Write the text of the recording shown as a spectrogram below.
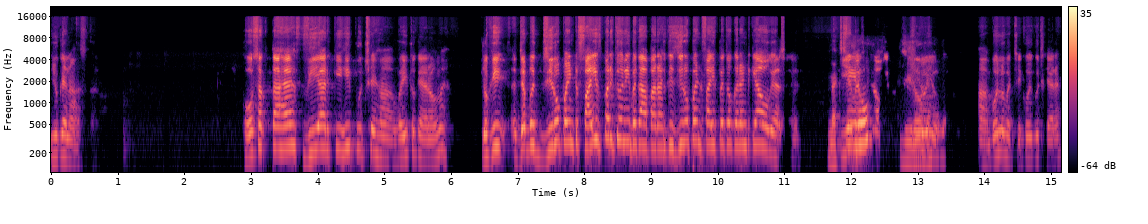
यू कैन आस्क हो सकता है वी आर की ही पूछे। हाँ वही तो कह रहा हूँ मैं। क्योंकि जब 0.5 पर क्यों नहीं बता पा रहा? क्योंकि 0.5 पे तो करंट क्या हो गया? सर ये ज़ीरो ज़ीरो हाँ बोलो बच्चे कोई कुछ कह रहा है?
